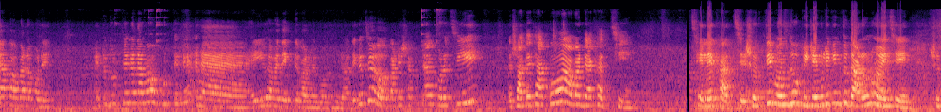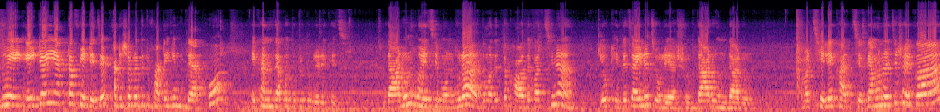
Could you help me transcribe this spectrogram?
দেখাও ভালো করে। একটু দূর থেকে দেখাও, উপর থেকে? হ্যাঁ এইভাবে দেখতে পারবে বন্ধুরা। দেখেছ? পাটি সাপটা করেছি। তো সাথে থাকো আবার দেখাচ্ছি। ছেলে খাচ্ছে। সত্যি বন্ধু পিঠেগুলি কিন্তু দারুণ হয়েছে। শুধু এই এইটাই একটা ফেটেছে। পাটিসাপটা দুটো ফাটে কিন্তু দেখো এখানে দেখো দুটো তুলে রেখেছি। দারুণ হয়েছে বন্ধুরা তোমাদের তো খাওয়াতে পারছি না। কেউ খেতে চাইলে চলে আসো। দারুণ দারুণ। আমার ছেলে খাচ্ছে। কেমন হয়েছে সৈকত?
